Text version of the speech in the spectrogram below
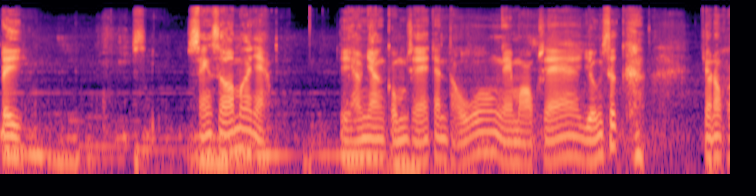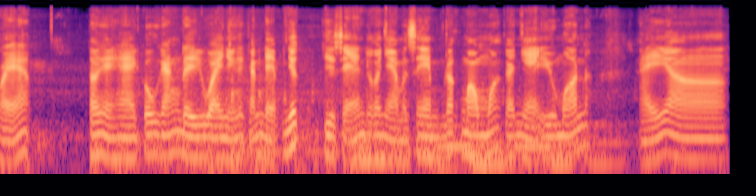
đi. Sáng sớm cả nhà. Thì hạo nhân cũng sẽ tranh thủ ngày một sẽ dưỡng sức cho nó khỏe. Tới ngày hai cố gắng đi quay những cái cảnh đẹp nhất chia sẻ cho cả nhà mình xem. Rất mong á cả nhà yêu mến hãy uh,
